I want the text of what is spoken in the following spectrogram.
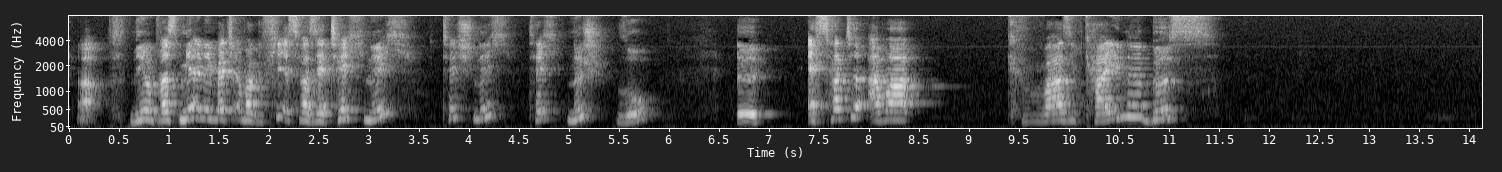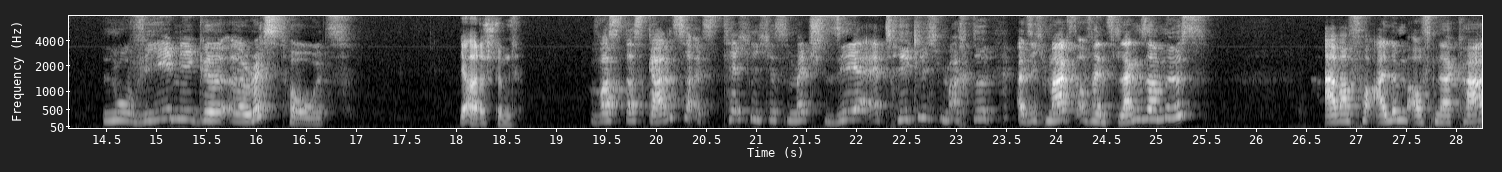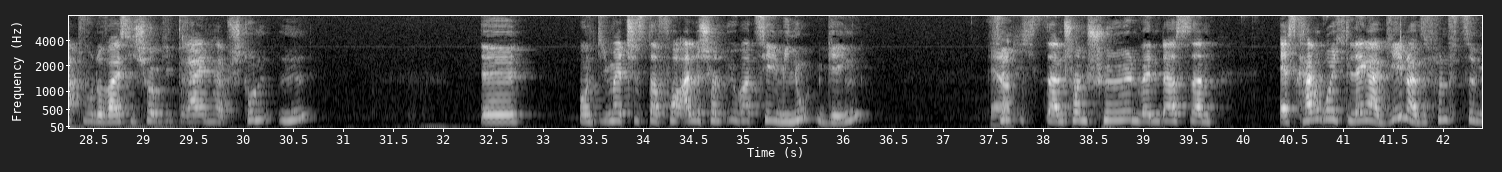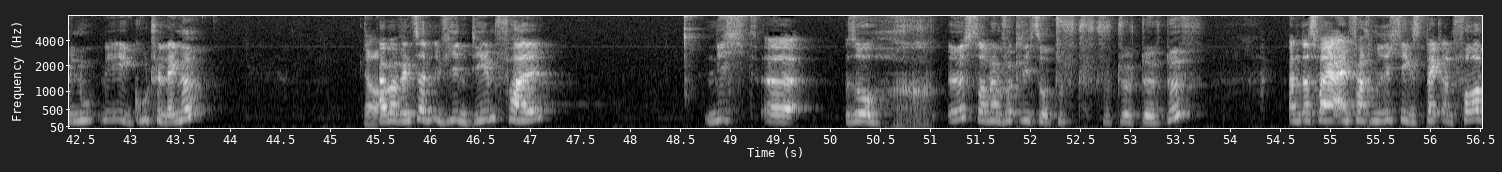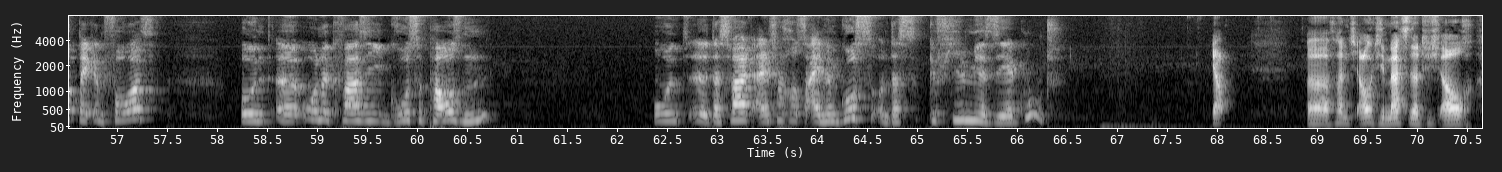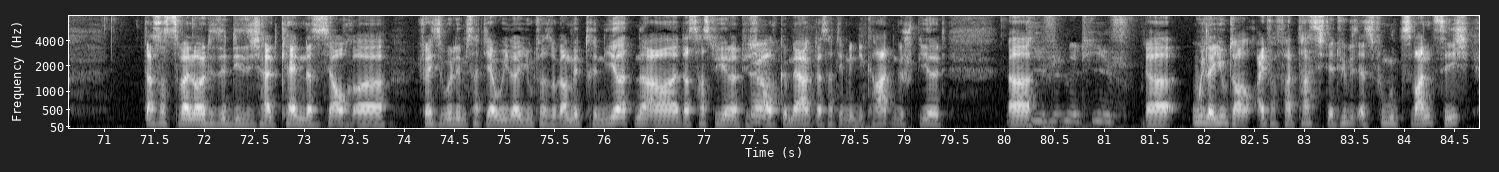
Ja. Nee, und was mir an dem Match aber gefiel, es war sehr technisch. Technisch? Technisch, so. Äh, es hatte aber quasi keine bis nur wenige äh, Restholds. Ja, das stimmt. was das Ganze als technisches Match sehr erträglich machte. Also ich mag es auch, wenn es langsam ist. Aber vor allem auf einer Karte, wo du weißt, die Show geht dreieinhalb Stunden. Äh, und die Matches davor alle schon über 10 Minuten gingen. Ja. Finde ich es dann schon schön, wenn das dann. Es kann ruhig länger gehen, also 15 Minuten eh gute Länge. Ja. Aber wenn es dann wie in dem Fall nicht äh, so ist, sondern wirklich so düff, düff, düff, düff, düff. Und das war ja einfach ein richtiges Back and Forth, Back and Forth. Und äh, ohne quasi große Pausen. Und äh, das war halt einfach aus einem Guss und das gefiel mir sehr gut. Ja, äh, fand ich auch. Die merkst du natürlich auch, dass das zwei Leute sind, die sich halt kennen. Das ist ja auch, äh, Tracy Williams hat ja Wheeler Utah sogar mit trainiert, ne? Aber das hast du hier natürlich Ja. auch gemerkt. Das hat ihm in die Karten gespielt. Äh, Definitiv. äh, Wheeler Utah auch einfach fantastisch. Der Typ ist erst 25.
